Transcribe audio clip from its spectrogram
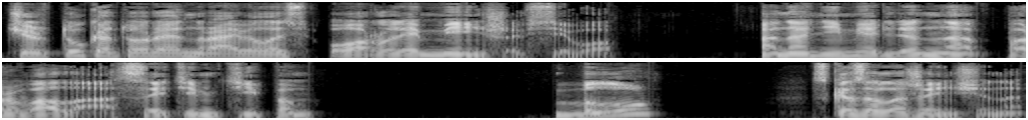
черту, которая нравилась Орле меньше всего. Она немедленно порвала с этим типом. «Блу?» — сказала женщина.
